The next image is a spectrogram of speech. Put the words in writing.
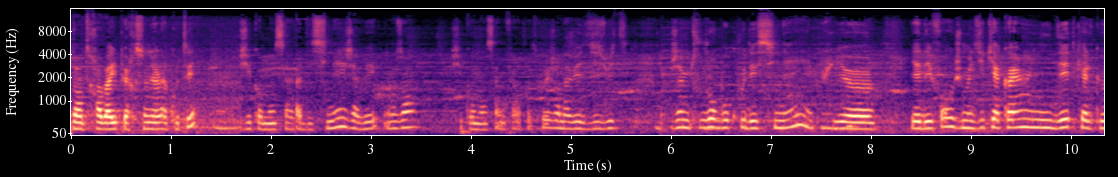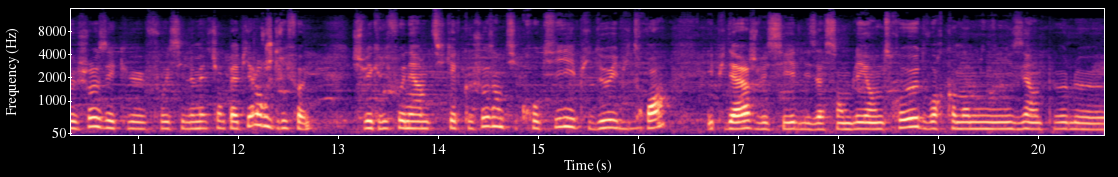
d'un- travail personnel à côté. J'ai commencé à dessiner, j'avais 11 ans. J'ai commencé à me faire tatouer, j'en avais 18. J'aime toujours beaucoup dessiner. Et puis, euh, il y a des fois où je me dis qu'il y a quand même une idée de quelque chose et qu'il faut essayer de le mettre sur le papier. Alors, je griffonne. Je vais griffonner un petit quelque chose, un petit croquis, et puis deux, et puis trois. Et puis derrière, je vais essayer de les assembler entre eux, de voir comment minimiser un peu le,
